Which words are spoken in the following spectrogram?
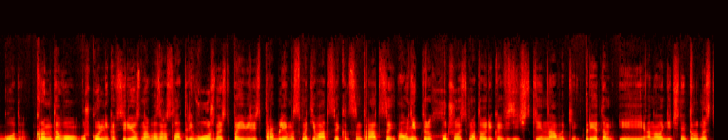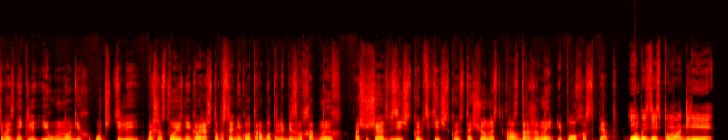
года. Кроме того, у школьников серьезно возросла тревожность, появились проблемы с мотивацией и концентрацией, а у некоторых ухудшилась моторика и физические навыки. При этом и аналогичные трудности возникли и у многих учителей. Большинство из них говорят, что последний год работали без выходных, ощущают физическую и психическую истощенность, раздражены и плохо спят. Им бы здесь помогли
